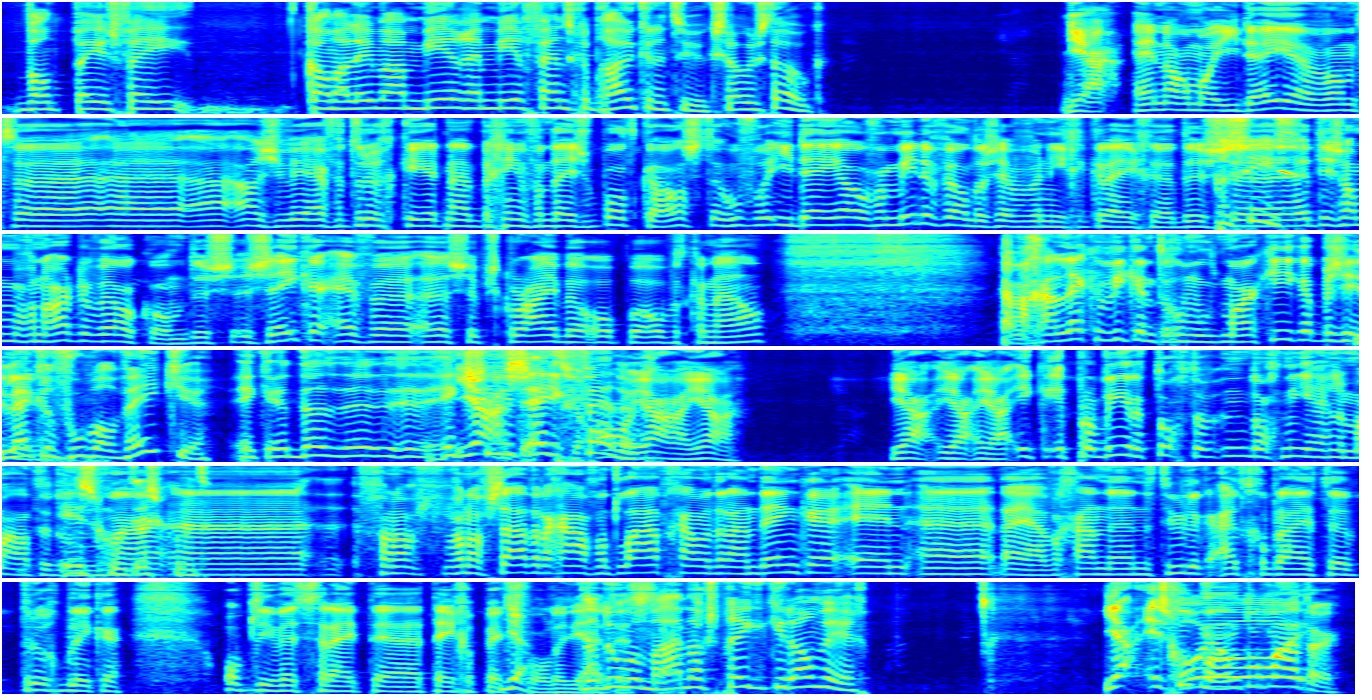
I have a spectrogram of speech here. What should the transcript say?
Want PSV kan alleen maar meer en meer fans gebruiken natuurlijk. Zo is het ook. Ja, en allemaal ideeën. Want eh, eh, als je weer even terugkeert naar het begin van deze podcast. Hoeveel ideeën over middenvelders hebben we niet gekregen? Dus eh, het is allemaal van harte welkom. Dus zeker even subscriben op, op het kanaal. Ja, we gaan lekker weekend tegemoet, Markie. Ik heb er zin Lekker in. voetbalweekje. Ik, dat, ik ja, zie het zeker. echt verder. Oh, ja, ja. Ja, ja, ja. Ik, ik probeer het toch te- nog niet helemaal te doen. Is goed, maar, is goed. eh, vanaf, vanaf zaterdagavond laat gaan we eraan denken. En eh, nou ja, we gaan eh, natuurlijk uitgebreid terugblikken op die wedstrijd tegen PEC Ja, dat doen we maandag. Spreek ik je dan weer. Ja, is goed Hoi, man. Tot later.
